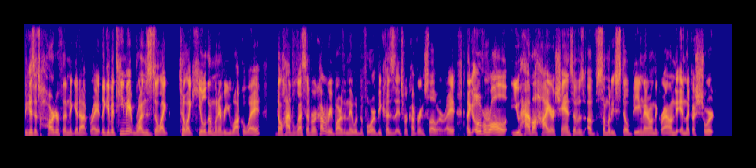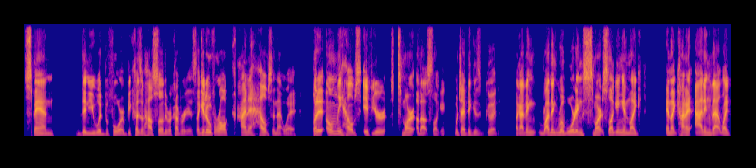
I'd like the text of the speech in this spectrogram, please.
because it's harder for them to get up, right? Like if a teammate runs to like to like heal them whenever you walk away, they'll have less of a recovery bar than they would before because it's recovering slower, right? Like overall, you have a higher chance of of somebody still being there on the ground in like a short span than you would before because of how slow the recovery is. Like it overall kind of helps in that way. But it only helps if you're smart about slugging, which I think is good. Like I think I think rewarding smart slugging and like and like kind of adding that like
